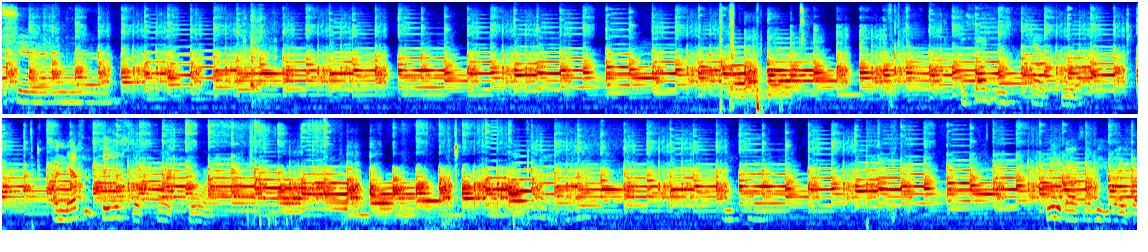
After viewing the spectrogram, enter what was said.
mission. I never finished the part four. Okay.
